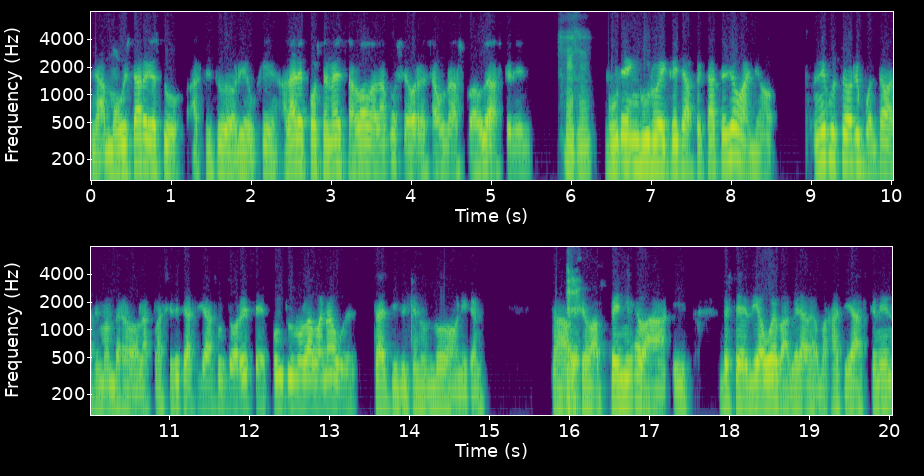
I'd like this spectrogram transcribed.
Ja, Movistarrek ez du aktitude hori euki. Hala ere posten naiz salbau dalako, ze horre ezaguna asko daude, azkenin Mhm. gure inguruek gehiago afektatzen jo, baina nik uste horri buelta bat eman berra dola, klasifikazio asunto horri, ze puntu nola banau ez da ez ditutzen ondo da honikan. Eta Ere- hoxe, ba, penie, ba, beste bi haue, ba, bera bajatzea, azkenin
